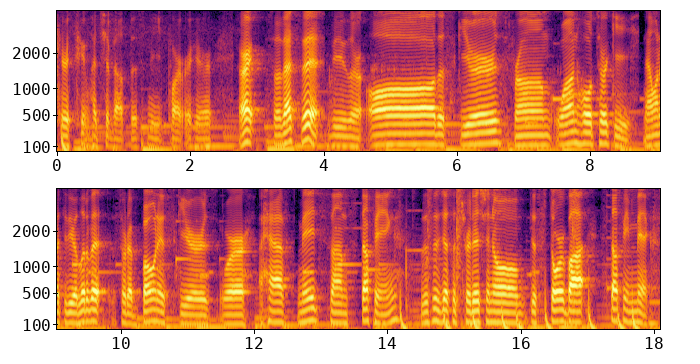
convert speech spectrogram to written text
care too much about this meat part right here. All right, so that's it. These are all the skewers from one whole turkey. Now I wanted to do a little bit sort of bonus skewers where I have made some stuffing. This is just a traditional, just store-bought stuffing mix,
